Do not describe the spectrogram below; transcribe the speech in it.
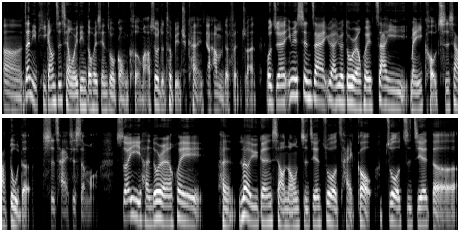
嗯，在你提纲之前，我一定都会先做功课嘛，所以我就特别去看一下他们的粉砖。我觉得，因为现在越来越多人会在意每一口吃下肚的食材是什么，所以很多人会很乐于跟小农直接做采购，做直接的，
